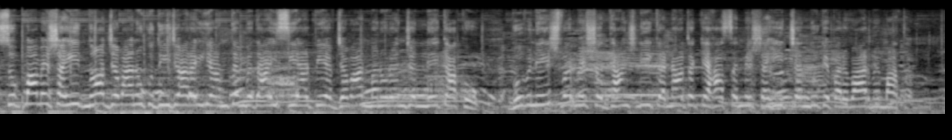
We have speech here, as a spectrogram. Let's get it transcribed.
सुकमा में शहीद नौ जवानों को दी जा रही है अंतिम विदाई सीआरपीएफ जवान मनोरंजन लेका को। भुवनेश्वर में श्रद्धांजलि, कर्नाटक के हासन में शहीद, चंदू के परिवार में मातम।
